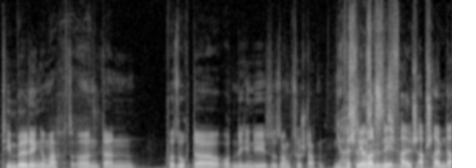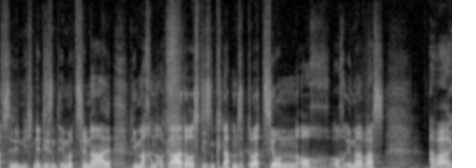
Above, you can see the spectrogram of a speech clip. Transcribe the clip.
Teambuilding gemacht und dann versucht da ordentlich in die Saison zu starten. Ja, Verstehen wir uns gesehen? nicht falsch, abschreiben darfst du die nicht. Ne? Die sind emotional, die machen auch gerade aus diesen knappen Situationen auch, auch immer was. Aber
